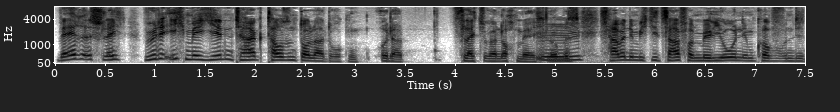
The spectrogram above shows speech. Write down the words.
wäre es schlecht, würde ich mir jeden Tag 1000 Dollar drucken oder vielleicht sogar noch mehr. Ich glaube, Mhm. es- ich habe nämlich die Zahl von Millionen im Kopf und die,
